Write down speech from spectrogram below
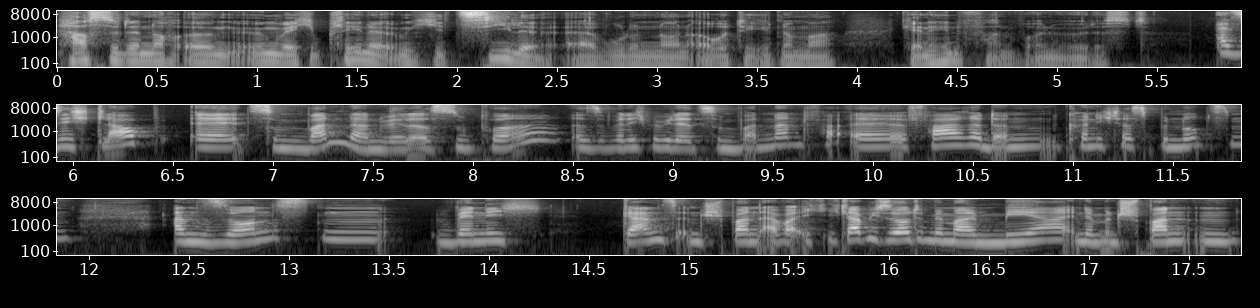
Hast du denn noch irg irgendwelche Pläne, irgendwelche Ziele, äh, wo du ein 9-Euro-Ticket nochmal gerne hinfahren wollen würdest? Also ich glaube, äh, zum Wandern wäre das super. Also wenn ich mal wieder zum Wandern fa äh, fahre, dann könnte ich das benutzen. Ansonsten, wenn ich ganz entspannt, aber ich, ich glaube, ich sollte mir mal mehr in einem entspannten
